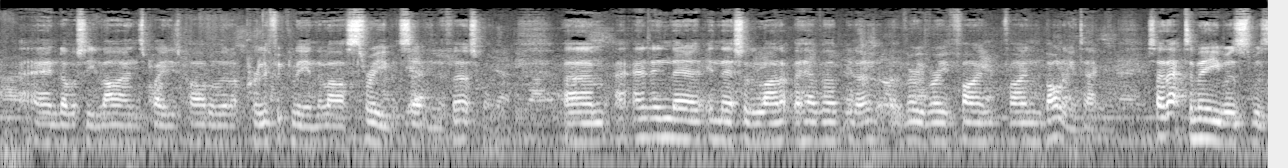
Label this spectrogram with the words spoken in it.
and obviously Lyons played his part, although not prolifically in the last three, but certainly in the first one. Um, and in their in their sort of lineup, they have a you know a very very fine fine bowling attack. So that to me was was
